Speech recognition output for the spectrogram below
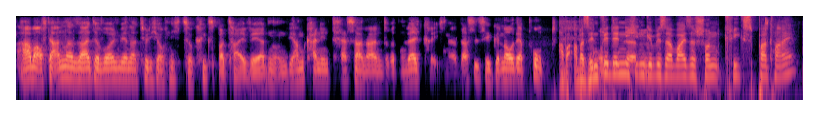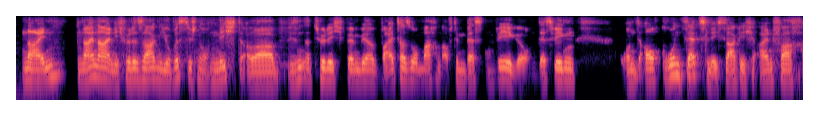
Aber auf der anderen Seite wollen wir natürlich auch nicht zur Kriegspartei werden und wir haben kein Interesse an einem dritten Weltkrieg. Das ist hier genau der Punkt. Aber, aber sind wir und, denn nicht ähm, in gewisser Weise schon Kriegspartei? Nein, nein, nein. Ich würde sagen, juristisch noch nicht. Aber wir sind natürlich, wenn wir weiter so machen, auf dem besten Wege. Und deswegen und auch grundsätzlich sage ich einfach,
